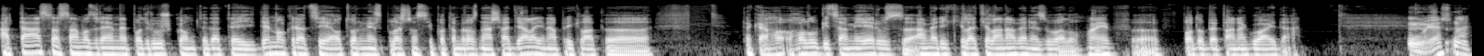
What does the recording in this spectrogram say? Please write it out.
a tá sa samozrejme pod rúškom teda tej demokracie a otvorenej spoločnosti potom roznáša ďalej. Napríklad e, taká ho, holúbica mieru z Ameriky letela na Venezuelu aj, v, v podobe pána Guaida. No jasné.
